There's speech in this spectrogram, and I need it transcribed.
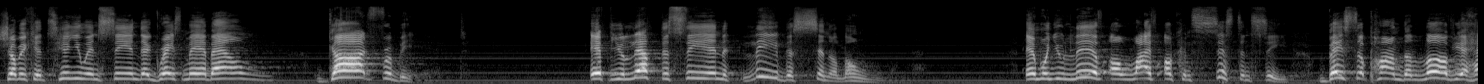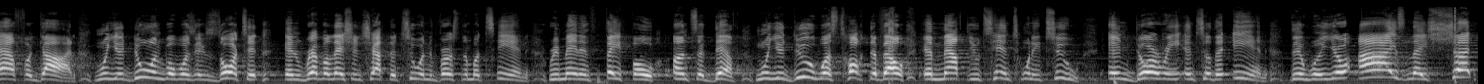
Shall we continue in sin that grace may abound? God forbid. If you left the sin, leave the sin alone. And when you live a life of consistency, based upon the love you have for God. When you're doing what was exhorted in Revelation chapter 2 and verse number 10, remaining faithful unto death. When you do what's talked about in Matthew 10 22, enduring until the end, then when your eyes lay shut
